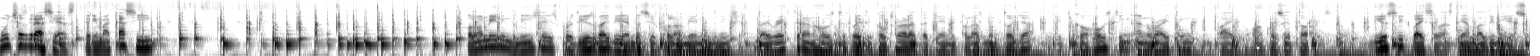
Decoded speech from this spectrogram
Muchas gracias. Terima kasih. Colombia in Indonesia is produced by the Embassy of Colombia in Indonesia, directed and hosted by the cultural attaché Nicolás Montoya, with co-hosting and writing by Juan José Torres. Music by Sebastián Valdivieso.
